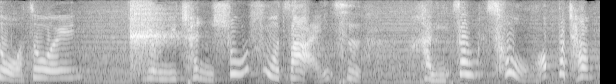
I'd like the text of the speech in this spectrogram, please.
多嘴，有你陈叔父在此，还能走错不成？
